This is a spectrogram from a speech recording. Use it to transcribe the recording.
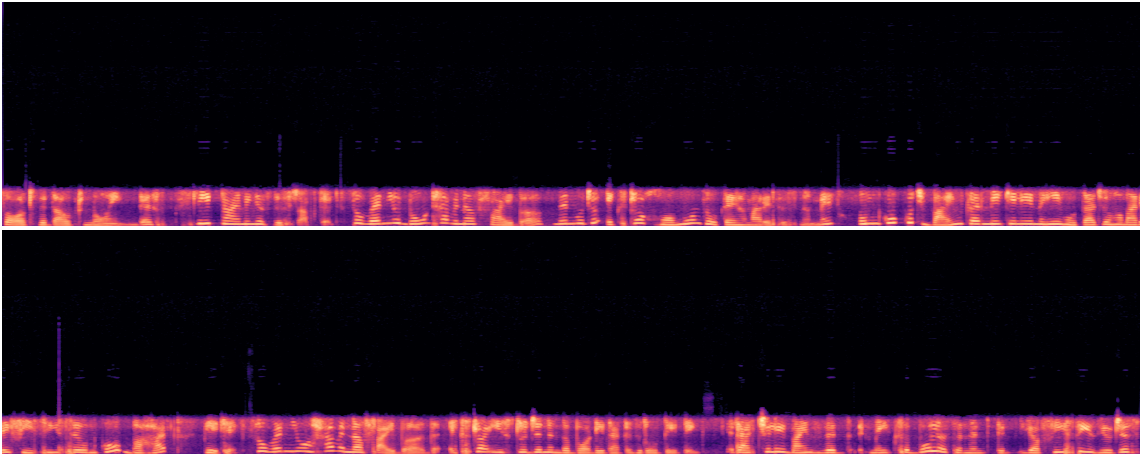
salt without knowing. Their sleep timing is disrupted. So when you don't have enough fiber, then वो जो extra hormones होते हैं हमारे सिस्टम में उनको कुछ बाइंड करने के लिए नहीं होता जो हमारे फीसी से उनको बाहर भेजे. So when you have enough fiber, the extra estrogen in the body that is rotating, it actually binds with, it makes a bolus and it, it, your feces, you just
